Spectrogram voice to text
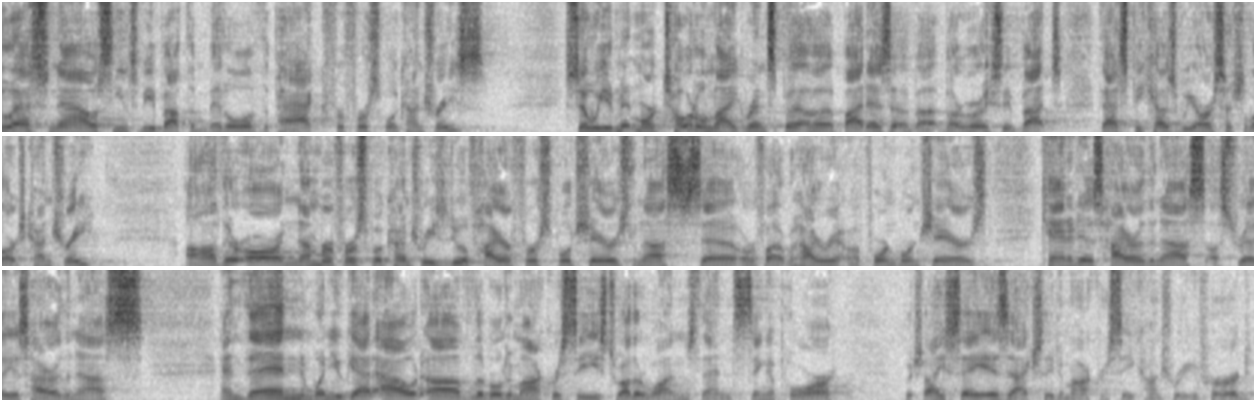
U.S. now seems to be about the middle of the pack for first world countries. So we admit more total migrants, but, uh, but, as but, but, that's because we are such a large country. Uh, there are a number of first world countries that do have higher first world shares than us, or higher uh, foreign born shares. Canada is higher than us, Australia is higher than us. And then when you get out of liberal democracies to other ones, then Singapore, which I say is actually democracy, contrary you've heard,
